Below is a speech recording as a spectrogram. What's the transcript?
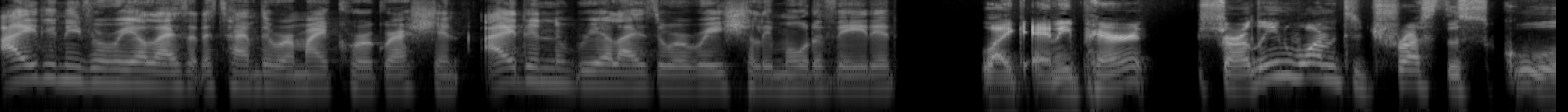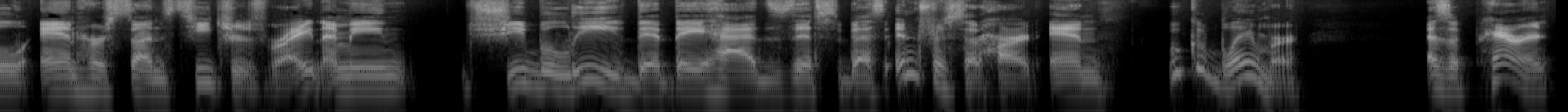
I didn't even realize at the time they were microaggression. I didn't realize they were racially motivated. Like any parent, Charlene wanted to trust the school and her son's teachers, right? I mean, she believed that they had Ziff's best interests at heart, and who could blame her? As a parent,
